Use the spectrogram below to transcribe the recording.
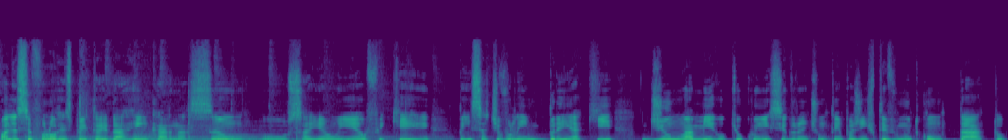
Olha, você falou a respeito aí da reencarnação, o Saião, e eu fiquei pensativo, lembrei aqui de um amigo que eu conheci durante um tempo, a gente teve muito contato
